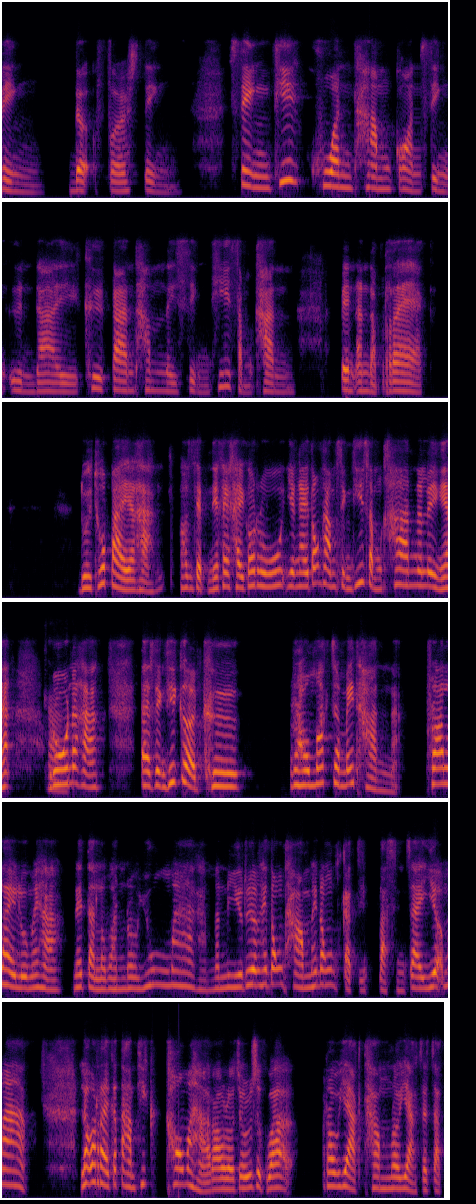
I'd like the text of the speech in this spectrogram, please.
thing the first thing สิ่งที่ควรทำก่อนสิ่งอื่นใด คือการทำในสิ่งที่สำคัญเป็นอันดับแรก โดยทั่วไปอะค่ะคอนเซปต์นี้ใครๆก็รู้ยังไงต้องทำสิ่งที่สำคัญอะไรอย่างเงี้ยค่ะรู้นะคะ แต่สิ่งที่เกิดคือเรามักจะไม่ทันอะเพราะอะไรรู้ไหมคะในแต่ละวันเรายุ่งมากค่ะ มันมีเรื่องให้ต้องทำให้ต้องตัดสินใจเยอะมาก แล้วอะไรก็ตามที่เข้ามาหาเราเราจะรู้สึกว่า เราอยากทำเราอยากจะจัด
